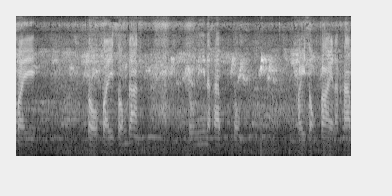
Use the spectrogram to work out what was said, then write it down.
ไฟ ต่อไฟสองด้าน ตรงนี้นะครับ ตรง ไฟสองป้ายนะครับ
